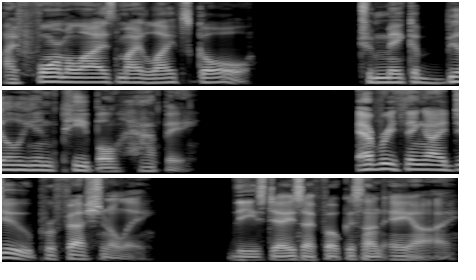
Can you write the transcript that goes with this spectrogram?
I formalized my life's goal to make a billion people happy. Everything I do professionally, these days I focus on AI,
